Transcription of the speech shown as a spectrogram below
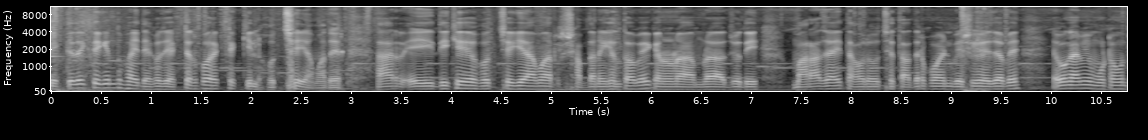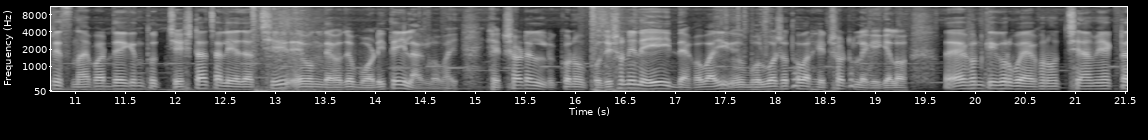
দেখতে দেখতে কিন্তু ভাই দেখো যে একটার পর একটা কিল হচ্ছেই আমাদের। আর এই দিকে হচ্ছে গিয়ে আমার সাবধানে খেলতে হবে, কেননা আমরা যদি মারা যাই তাহলে হচ্ছে তাদের পয়েন্ট বেশি হয়ে যাবে। এবং আমি মোটামুটি স্নাইপার দিয়ে কিন্তু চেষ্টা চালিয়ে যাচ্ছি, এবং দেখো যে বডিতেই লাগল ভাই। হেডশটের কোনো পজিশনই নেই। এই দেখো ভাই, ভুলবশত আবার হেডশটও লেগে গেল। এখন কি করব? এখন হচ্ছে আমি একটা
